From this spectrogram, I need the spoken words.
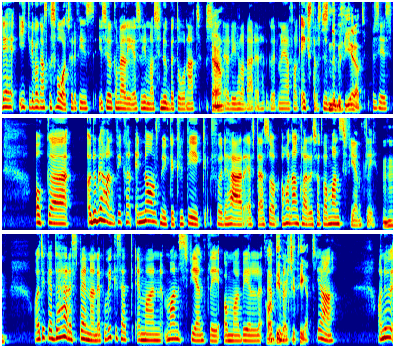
det, gick, det var ganska svårt för det finns i Silicon Valley är så himla snubbetonat, så, ja. eller det är ju hela världen, herregud, men i alla fall extra snubbe. Snubbifierat. Precis. Och uh, och då blev han, fick han enormt mycket kritik för det här eftersom han anklagades för att vara mansfientlig. Mm. Och jag tycker att det här är spännande. På vilket sätt är man mansfientlig om man vill... Ha öppna... diversitet. Ja. Och nu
